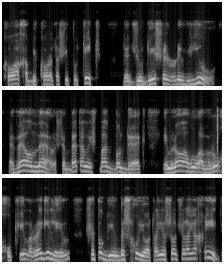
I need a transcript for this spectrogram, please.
כוח הביקורת השיפוטית, the judicial review. הווה אומר שבית המשפט בודק אם לא הועברו חוקים רגילים שפוגעים בזכויות היסוד של היחיד.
